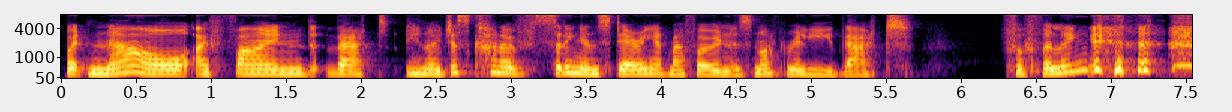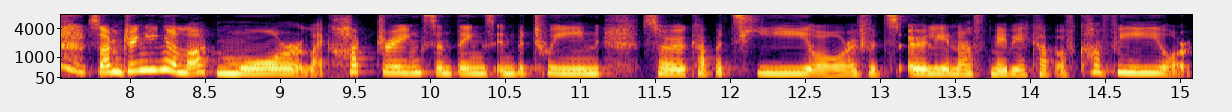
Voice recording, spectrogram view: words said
But now I find that, you know, just kind of sitting and staring at my phone is not really that fulfilling. so I'm drinking a lot more like hot drinks and things in between. So a cup of tea, or if it's early enough, maybe a cup of coffee or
